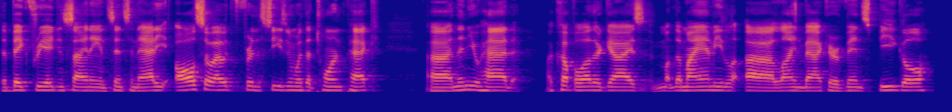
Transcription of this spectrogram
the big free agent signing in Cincinnati, also out for the season with a torn pec. Uh, and then you had a couple other guys, the Miami uh, linebacker Vince Biegel,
